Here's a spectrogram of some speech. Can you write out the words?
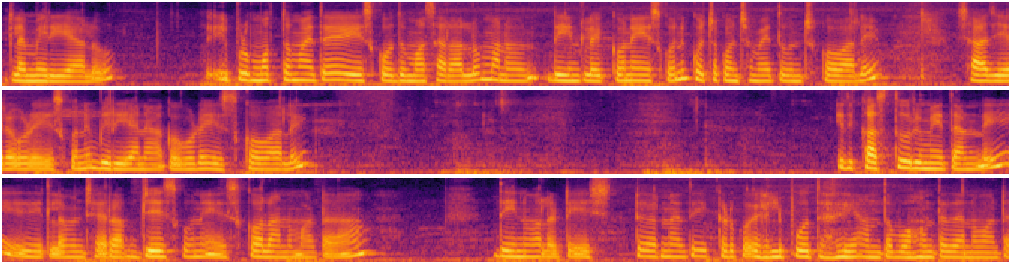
ఇట్లా మిరియాలు. ఇప్పుడు మొత్తం అయితే వేసుకోవద్దు మసాలాలు. మనం దీంట్లో ఎక్కువనే వేసుకొని కొంచెం కొంచెం అయితే ఉంచుకోవాలి. షాజీర కూడా వేసుకొని బిర్యానీ ఆకు కూడా వేసుకోవాలి. ఇది కస్తూరి మేత అండి. ఇది ఇట్లా మంచిగా రబ్ చేసుకొని వేసుకోవాలన్నమాట. దీనివల్ల టేస్ట్ అనేది ఎక్కడికో వెళ్ళిపోతుంది. అంత బాగుంటుంది అనమాట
